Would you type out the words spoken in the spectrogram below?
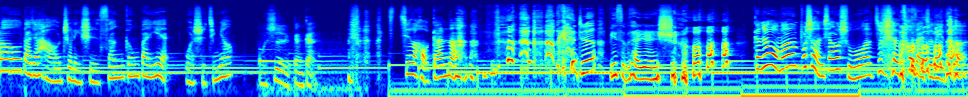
Hello，大家好，这里是三更半夜，我是金喵，我是干干，接的好干呐，感觉彼此不太认识，感觉我们不是很相熟，就是凑在这里的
